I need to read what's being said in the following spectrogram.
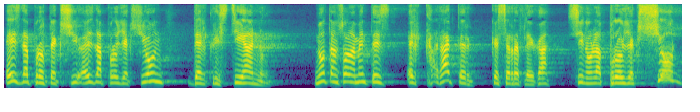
es la protección, es la proyección del cristiano. No tan solamente es el carácter que se refleja, sino la proyección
